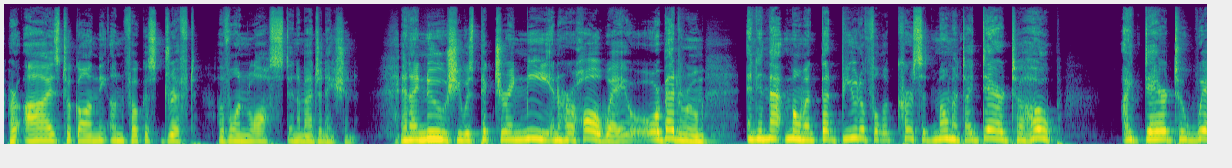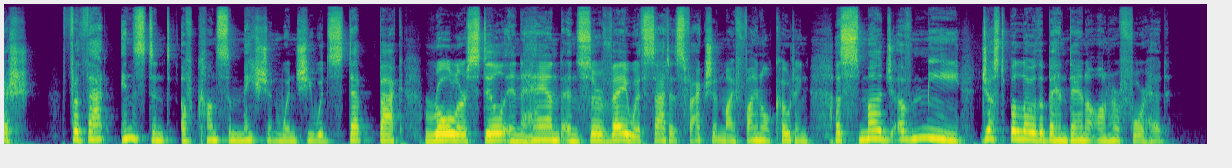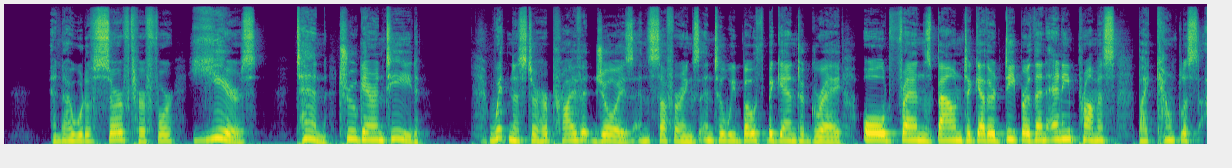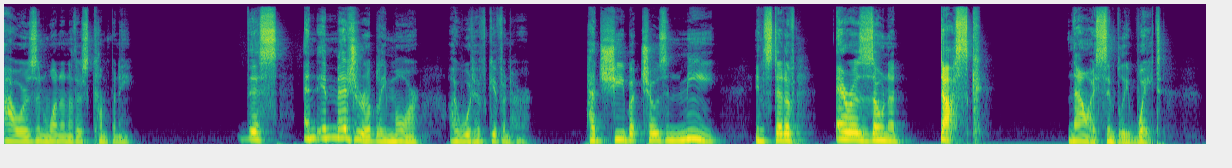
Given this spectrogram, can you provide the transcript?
Her eyes took on the unfocused drift of one lost in imagination. And I knew she was picturing me in her hallway or bedroom, and in that moment, that beautiful, accursed moment, I dared to hope. I dared to wish for that instant of consummation when she would step back, roller still in hand, and survey with satisfaction my final coating, a smudge of me just below the bandana on her forehead. And I would have served her for years, ten, true guaranteed witness to her private joys and sufferings until we both began to gray, old friends bound together deeper than any promise by countless hours in one another's company. This, and immeasurably more, I would have given her, had she but chosen me instead of Arizona dusk. Now I simply wait.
